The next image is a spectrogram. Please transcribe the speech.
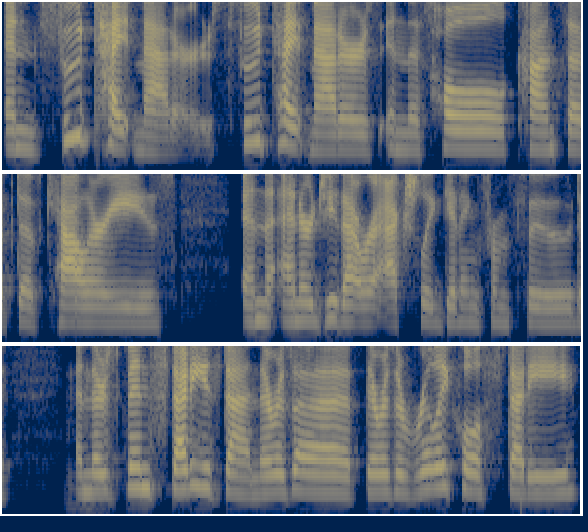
and food type matters. Food type matters in this whole concept of calories and the energy that we're actually getting from food and mm-hmm. there's been studies done there was a there was a really cool study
